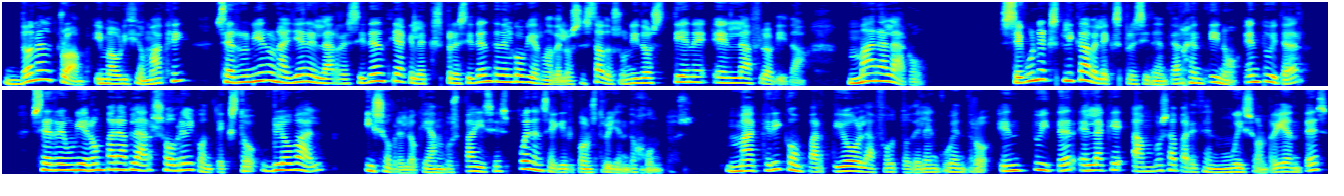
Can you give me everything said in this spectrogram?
Donald Trump y Mauricio Macri se reunieron ayer en la residencia que el expresidente del gobierno de los Estados Unidos tiene en la Florida, Mar-a-Lago. Según explicaba el expresidente argentino en Twitter, se reunieron para hablar sobre el contexto global y sobre lo que ambos países pueden seguir construyendo juntos. Macri compartió la foto del encuentro en Twitter en la que ambos aparecen muy sonrientes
